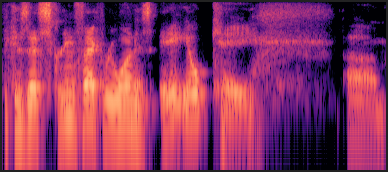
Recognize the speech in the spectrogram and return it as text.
because that Scream Factory one is a okay. Um,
